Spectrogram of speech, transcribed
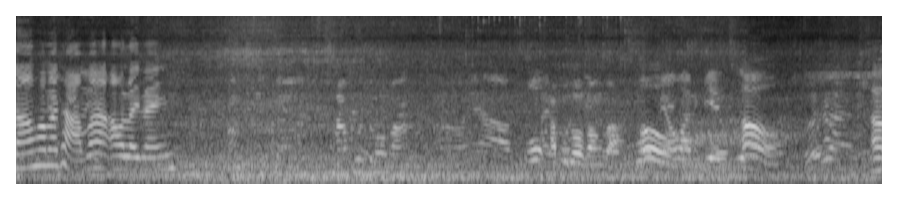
น้องเขามาถามว่าเอาอะไรไหมคาปูโตมังโอ้คาปูโตฟังก่อนโอ้โอ้โอ้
